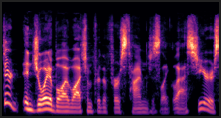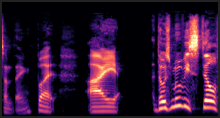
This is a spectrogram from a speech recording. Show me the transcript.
they're enjoyable. I watched them for the first time just like last year or something. But I those movies still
